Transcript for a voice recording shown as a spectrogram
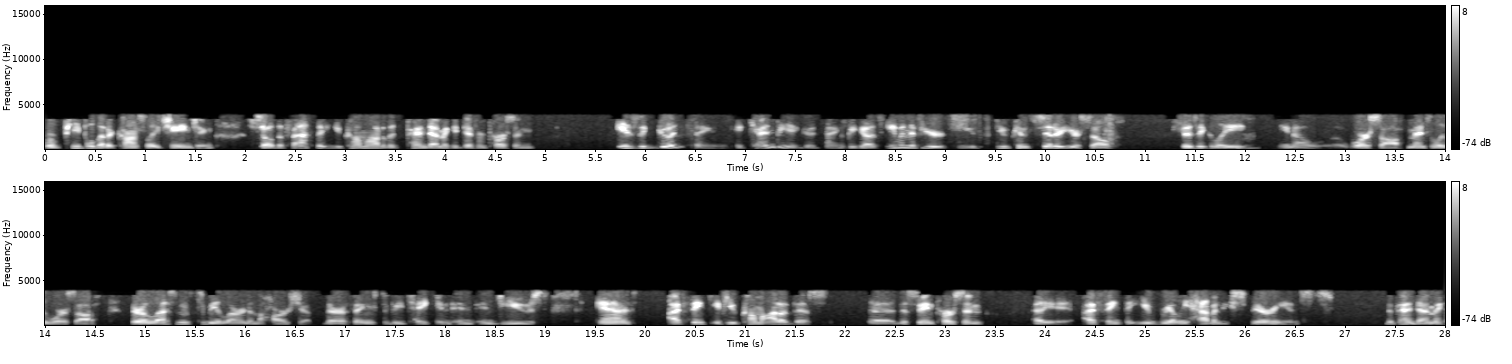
We're people that are constantly changing. So the fact that you come out of the pandemic a different person is a good thing. It can be a good thing because even if you're you, you consider yourself physically, you know, worse off, mentally worse off, there are lessons to be learned in the hardship. There are things to be taken and, and used. And I think if you come out of this uh, the same person, I, I think that you really haven't experienced the pandemic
